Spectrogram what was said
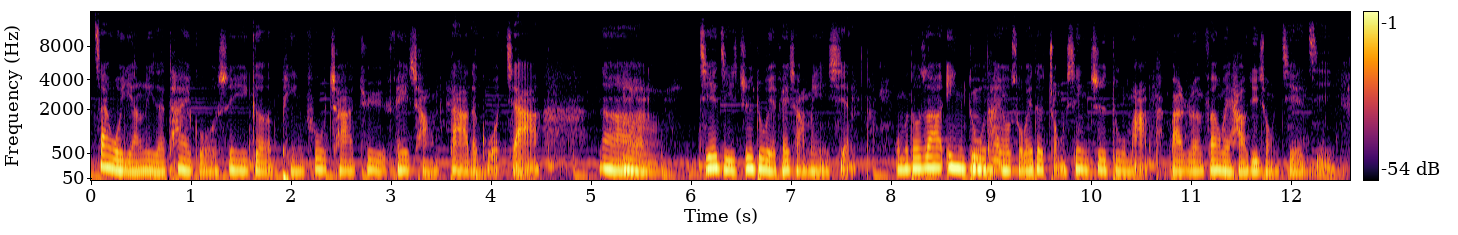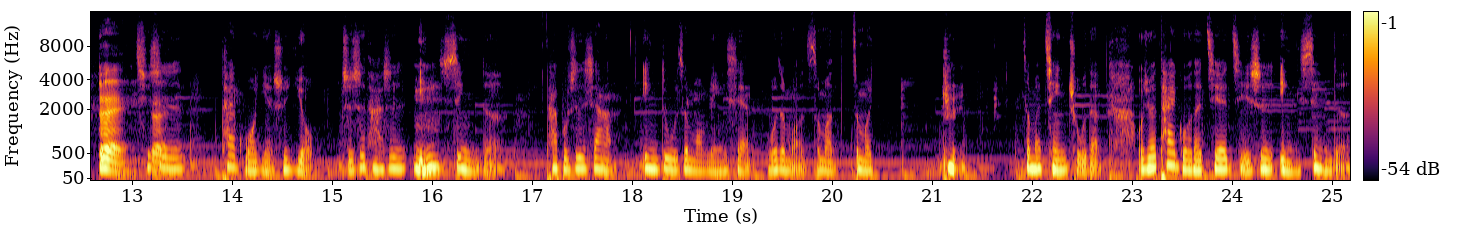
在我眼里的泰国是一个贫富差距非常大的国家。那，嗯阶级制度也非常明显。我们都知道，印度它有所谓的种姓制度嘛，嗯、把人分为好几种阶级。对，其实泰国也是有，只是它是隐性的，嗯、它不是像印度这么明显，或怎么这么这么这么清楚的。我觉得泰国的阶级是隐性的，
